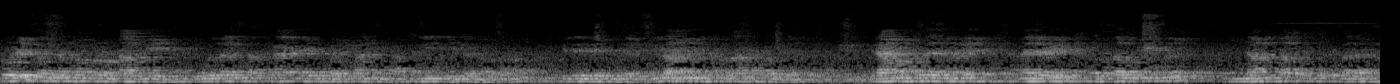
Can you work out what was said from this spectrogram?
തൊഴിൽ സംരംഭങ്ങൾ ഉണ്ടാവുകയും കൂടുതൽ സർക്കാരിലേക്ക് വരുമാനം ഉണ്ടാക്കുകയും ചെയ്യുക എന്നുള്ളതാണ് ഇതിന്റെ ഇതാണ് ഇതിന്റെ ഗ്രാമപ്രദേശങ്ങളിൽ നിലവിൽ സർവീസ് ഇല്ലാത്ത ഒരു സ്ഥലത്ത്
